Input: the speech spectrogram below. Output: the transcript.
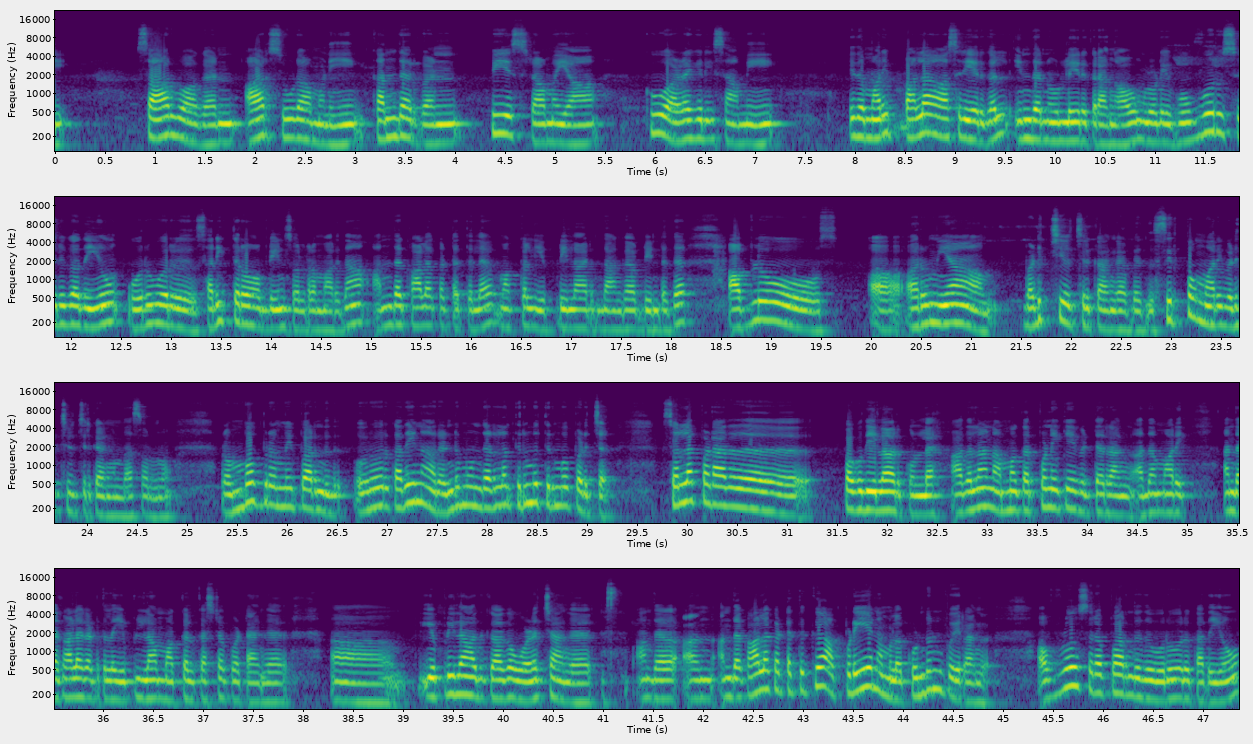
Sarvagan R. Soodamani Kandharvan P. S. Ramaiah கு. அழகிரிசாமி இதை மாதிரி பல ஆசிரியர்கள் இந்த நூலில் இருக்கிறாங்க. அவங்களுடைய ஒவ்வொரு சிறுகதையும் ஒரு ஒரு சரித்திரம் அப்படின்னு சொல்கிற மாதிரி தான் அந்த காலகட்டத்தில் மக்கள் எப்படிலாம் இருந்தாங்க அப்படின்றத அவ்வளோ அருமையாக வடித்து வச்சுருக்காங்க. அப்படி சிற்பம் மாதிரி வடித்து வச்சுருக்காங்கன்னு தான் சொல்லணும். ரொம்ப பிரமிப்பாக இருந்தது. ஒரு ஒரு கதையும் நான் ரெண்டு மூணு தடவைலாம் திரும்ப திரும்ப படித்தேன் சொல்லப்படாத பகுதியெல்லாம் இருக்கும்ல அதெல்லாம் நம்ம கற்பனைக்கே விட்டுறாங்க. அந்த மாதிரி அந்த காலகட்டத்தில் எப்படிலாம் மக்கள் கஷ்டப்பட்டாங்க எப்படிலாம் அதுக்காக உழைச்சாங்க அந்த அந் அந்த காலகட்டத்துக்கு அப்படியே நம்மளை கொண்டுன்னு போயிடுறாங்க. அவ்வளோ சிறப்பாக இருந்தது ஒரு ஒரு கதையும்.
